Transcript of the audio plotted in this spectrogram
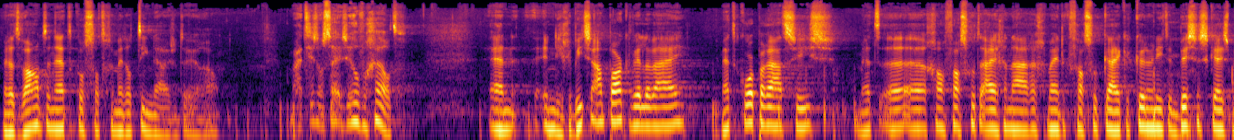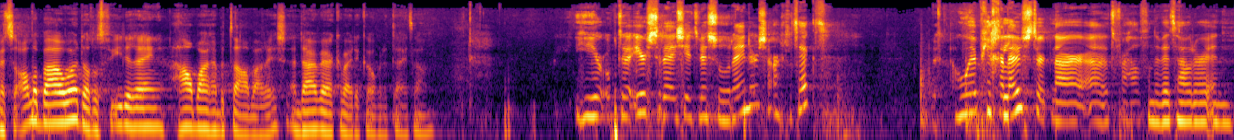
Met het warmtenet kost dat gemiddeld 10.000 euro. Maar het is nog steeds heel veel geld. En in die gebiedsaanpak willen wij met corporaties, met uh, uh, gewoon vastgoedeigenaren, gemeentelijk vastgoed kijken, kunnen we niet een business case met z'n allen bouwen, dat het voor iedereen haalbaar en betaalbaar is. En daar werken wij de komende tijd aan. Hier op de eerste rij zit Wessel Reinders, architect. Hoe heb je geluisterd naar uh, het verhaal van de wethouder? En...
